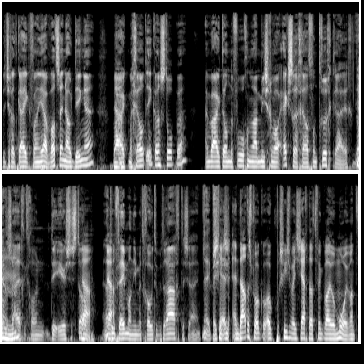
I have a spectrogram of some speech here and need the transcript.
Dat je gaat kijken van, ja, wat zijn nou dingen... waar Ja. ik mijn geld in kan stoppen... En waar ik dan de volgende maand misschien wel extra geld van terugkrijg. Dat is Mhm. eigenlijk gewoon de eerste stap. Ja, En dat ja. hoeft helemaal niet met grote bedragen te zijn. Nee, Weet precies. je, en, en dat is ook, ook precies wat je zegt. Dat vind ik wel heel mooi. Want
